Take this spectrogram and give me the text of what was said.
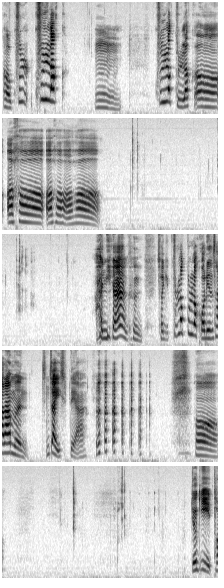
어, 쿨 쿨럭. 음. 쿨럭 쿨럭. 어, 어허 어허 어허. 아니야. 그 저기 쿨럭쿨럭 거리는 사람은 진짜 20대야. 어. 여기 더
